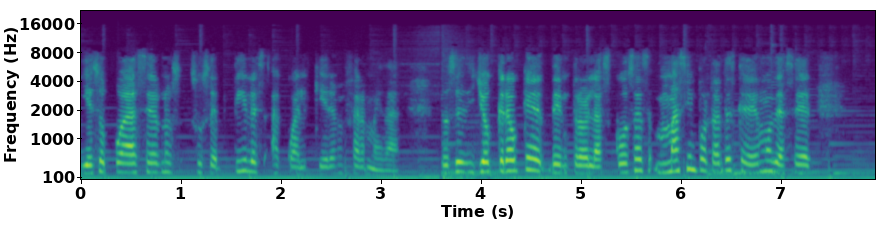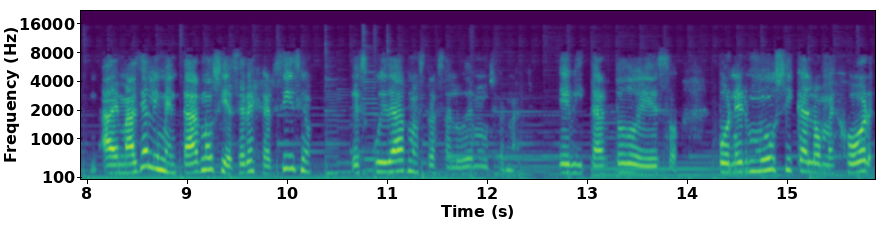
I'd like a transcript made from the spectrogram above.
y eso puede hacernos susceptibles a cualquier enfermedad. Entonces yo creo que dentro de las cosas más importantes que debemos de hacer además de alimentarnos y hacer ejercicio, es cuidar nuestra salud emocional, evitar todo eso, poner música a lo mejor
